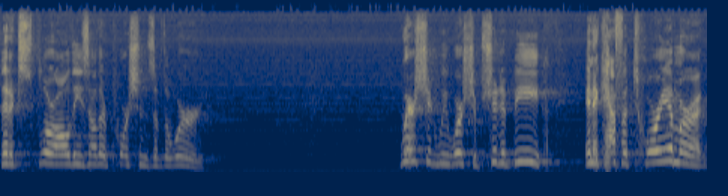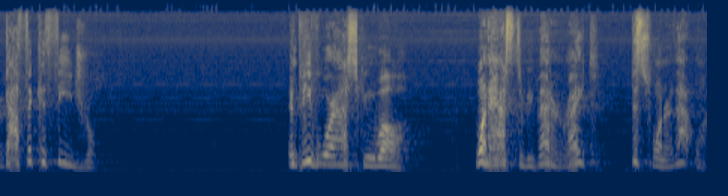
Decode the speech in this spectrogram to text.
that explore all these other portions of the Word? Where should we worship? Should it be in a cafetorium or a Gothic cathedral? And people were asking, well, one has to be better, right? This one or that one.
